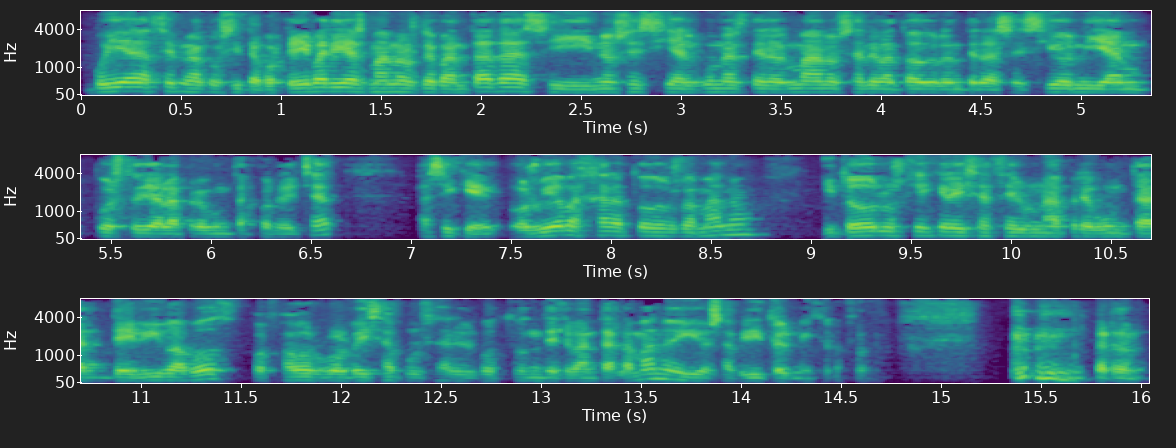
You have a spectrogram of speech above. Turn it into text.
Voy a hacer una cosita, porque hay varias manos levantadas y no sé si algunas de las manos se han levantado durante la sesión y han puesto ya la pregunta por el chat. Así que os voy a bajar a todos la mano y todos los que queréis hacer una pregunta de viva voz, por favor volvéis a pulsar el botón de levantar la mano y os habilito el micrófono. Perdón.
